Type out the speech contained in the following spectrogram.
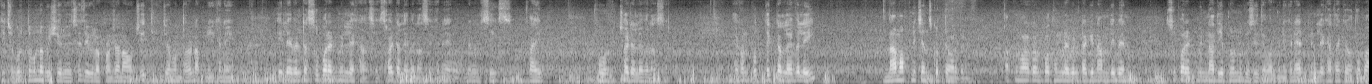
কিছু গুরুত্বপূর্ণ বিষয় রয়েছে যেগুলো আপনার জানা উচিত। যেমন ধরেন আপনি এখানে এই লেভেলটা সুপার অ্যাডমিন লেখা আছে, ছয়টা লেভেল আছে। এখানে লেভেল সিক্স ফাইভ ফোর ছয়টা লেভেল আছে। এখন প্রত্যেকটা লেভেলেই নাম আপনি চেঞ্জ করতে পারবেন। আপনি মনে করেন প্রথম লেভেলটাকে নাম দেবেন সুপার অ্যাডমিন না দিয়ে আপনি অন্য কিছু দিতে পারবেন। এখানে অ্যাডমিন লেখা থাকে অথবা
